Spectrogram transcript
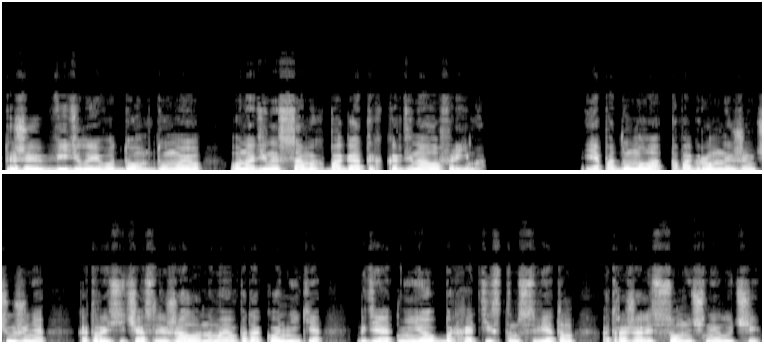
Ты же видела его дом, думаю, он один из самых богатых кардиналов Рима. Я подумала об огромной жемчужине, которая сейчас лежала на моем подоконнике, где от нее бархатистым светом отражались солнечные лучи.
